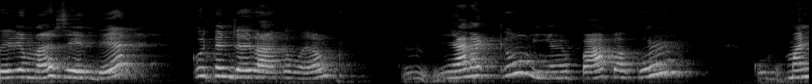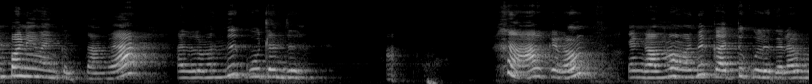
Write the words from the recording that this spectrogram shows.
பெரியம்மா சேர்ந்து கூட்டஞ்சோறு ஆக்க போகிறோம் எனக்கும் என் பாப்பாக்கும் மண்பானை வாங்கி கொடுத்தாங்க. அதில் வந்து கூட்டஞ்சோறு ஆக்கிறோம் எங்கள் அம்மா வந்து கற்றுக் கொடுக்குறாங்க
